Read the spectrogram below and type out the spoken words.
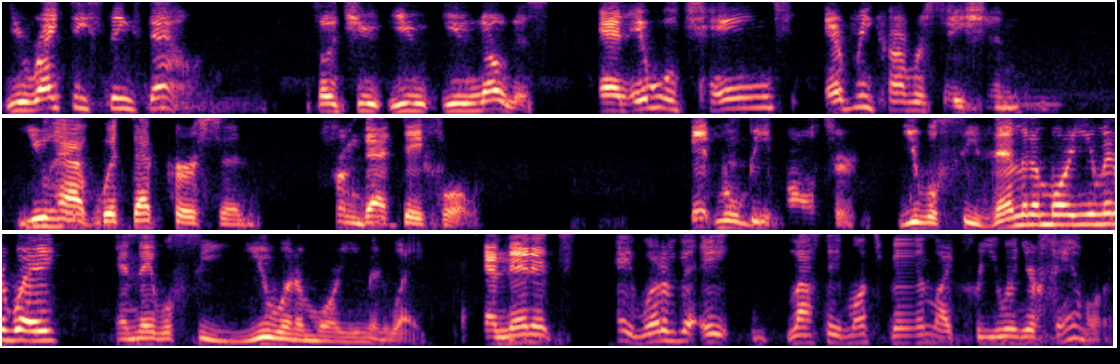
You write these things down so that you you you know this and it will change every conversation you have with that person from that day forward. It will be altered. You will see them in a more human way and they will see you in a more human way. And then it's hey what have the eight last eight months been like for you and your family?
